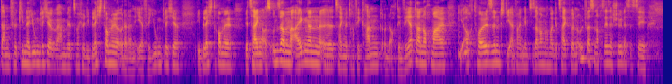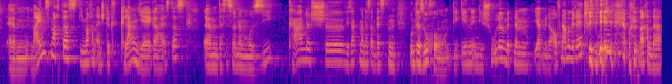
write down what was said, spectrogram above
dann für Kinder, Jugendliche, haben wir zum Beispiel die Blechtrommel oder dann eher für Jugendliche die Blechtrommel. Wir zeigen aus unserem eigenen, äh, zeigen wir Trafikant und auch den Werther nochmal, die mhm. auch toll sind, die einfach in dem Zusammenhang nochmal gezeigt werden. Und was noch sehr, sehr schön ist, ist die ähm, Mainz macht das, die machen ein Stück Klangjäger, heißt das. Ähm, das ist so eine Musik musikalische, wie sagt man das am besten, Untersuchungen. Die gehen in die Schule mit einem, ja, mit einem Aufnahmegerät wie wir, und machen da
